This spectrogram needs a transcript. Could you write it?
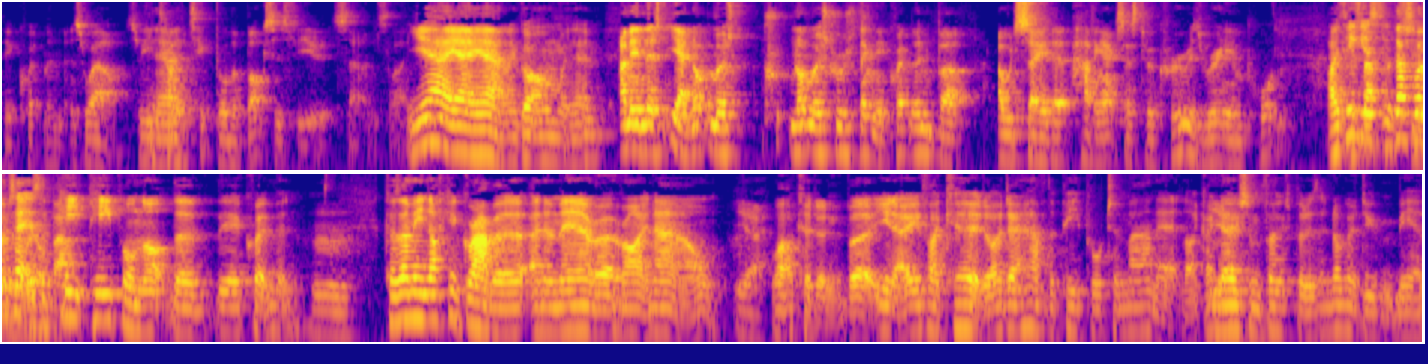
the equipment as well. So he kind of ticked all the boxes for you. It sounds like. yeah, yeah, yeah. And I got on with him. I mean, there's yeah, not the most cr- not the most crucial thing the equipment, but I would say that having access to a crew is really important. I think Because it's that that's what I'm saying. in It's the pe- people, not the the equipment. Hmm. Because I mean, I could grab a, an Amira right now Yeah, Well, I couldn't, but you know, if I could, I don't have the people to man it. Like I Yeah. know some folks, but they're not going to do me a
